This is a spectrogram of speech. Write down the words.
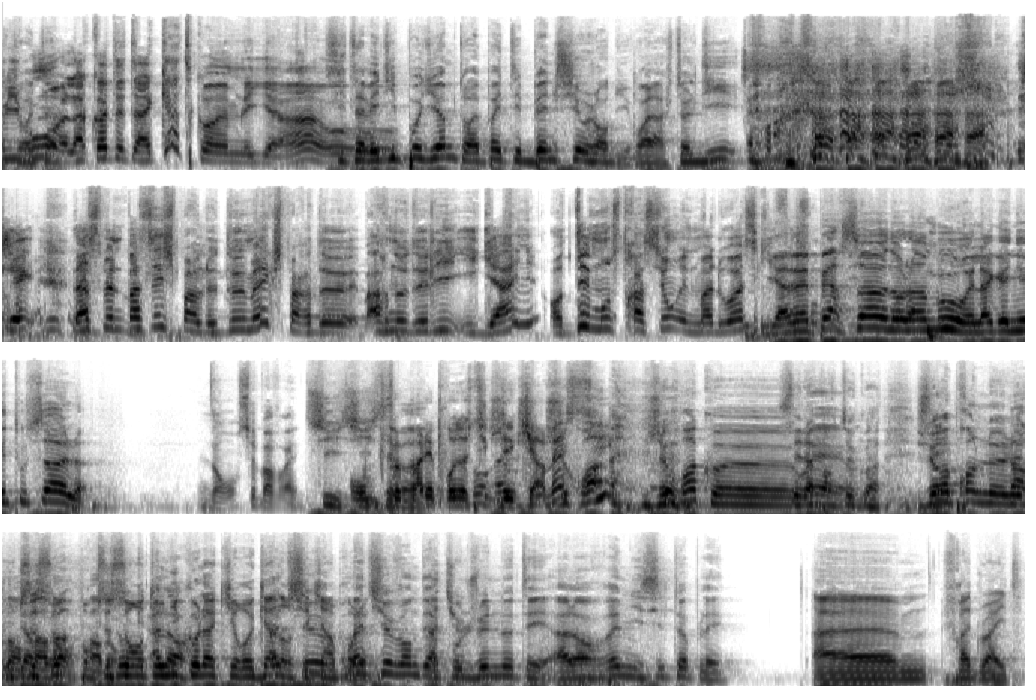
Oui, bon, la cote était à 4 quand même, les gars. hein. Si Oh, t'avais oh. dit podium, t'aurais pas été benché aujourd'hui. Voilà, je te le dis. La semaine passée, je parle de deux mecs. Je parle de Arnaud Delis, il gagne en démonstration et Madouas qui. Il y avait personne au Limbourg, il a gagné tout seul. Non, c'est pas vrai. Si, si, On ne c'est fait vrai. pas les pronostics Bon, des euh, je- crois, si je crois que. C'est ouais, n'importe quoi. Je vais reprendre le. le Pardon, Pour que ce numéro. soit, pour que ce soit Anthony alors, Nicolas qui recadre, c'est Mathieu, qu'il y a un problème. Mathieu Van Der. Poel, je vais le noter. Alors Rémi, s'il te plaît. Euh, Fred Wright.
